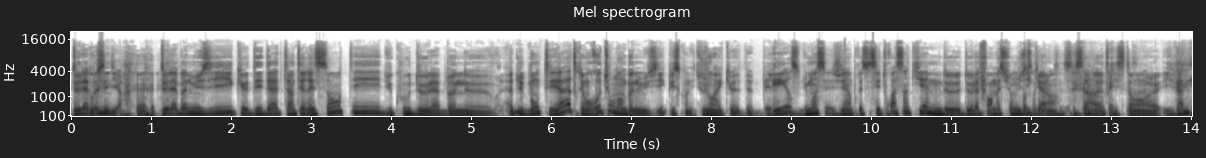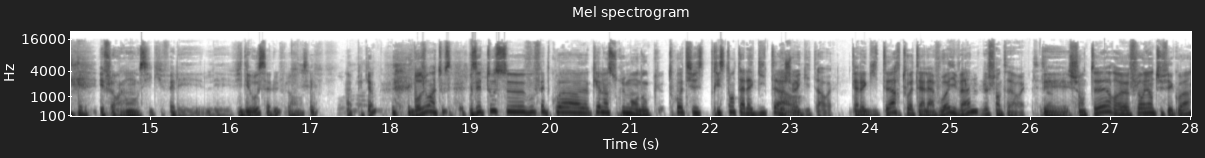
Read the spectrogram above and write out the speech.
De la Donc bonne dire. de la bonne musique, des dates intéressantes et du coup de la bonne euh, voilà du bon théâtre et on retourne en bonne musique puisqu'on est toujours avec euh, The Blears. Du moins j'ai l'impression c'est trois cinquièmes de, de la formation musicale. hein. C'est ça euh, Tristan, euh, Ivan et Florian aussi qui fait les, les vidéos. Salut Florian. Impeccable. Bonjour à tous. Vous êtes tous, euh, vous faites quoi Quel instrument? Donc toi Tri- Tristan t'as la guitare. Moi, je suis à la guitare, ouais. T'as la guitare. Toi t'as la voix Ivan. Le chanteur, ouais. T'es chanteur. Euh, Florian tu fais quoi?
